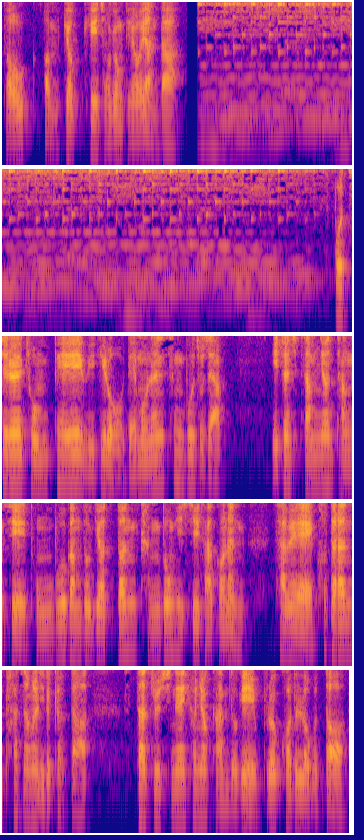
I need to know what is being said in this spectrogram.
더욱 엄격히 적용되어야 한다. 스포츠를 존폐의 위기로 내모는 승부 조작. 2013년 당시 동부 감독이었던 강동희 씨 사건은 사회에 커다란 파장을 일으켰다. 스타 출신의 현역 감독이 브로커들로부터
